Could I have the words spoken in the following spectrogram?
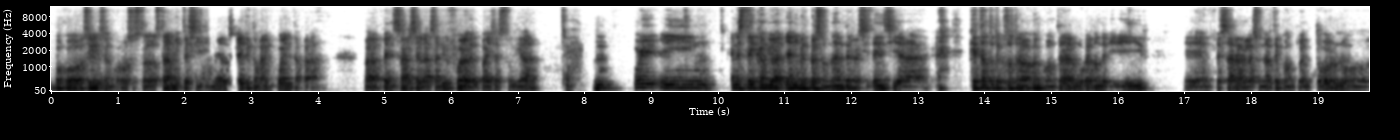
Un poco, sí, son engorrosos todos los trámites y dineros que hay que tomar en cuenta para, para pensársela, salir fuera del país a estudiar. Sí. Mm, y en este cambio a nivel personal de residencia, ¿qué tanto te costó trabajo encontrar un lugar donde vivir, eh, empezar a relacionarte con tu entorno,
